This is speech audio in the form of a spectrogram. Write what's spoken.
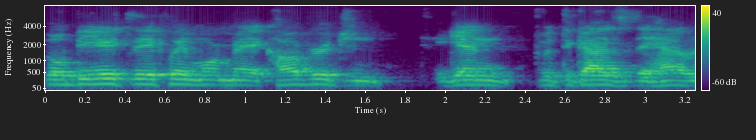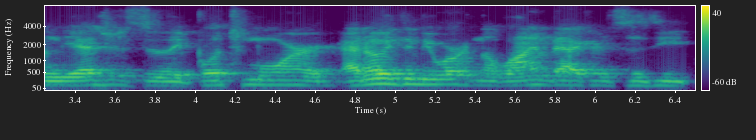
they'll be they play more man coverage and again with the guys that they have on the edges, do they blitz more? I know he's gonna be working the linebackers. Does he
